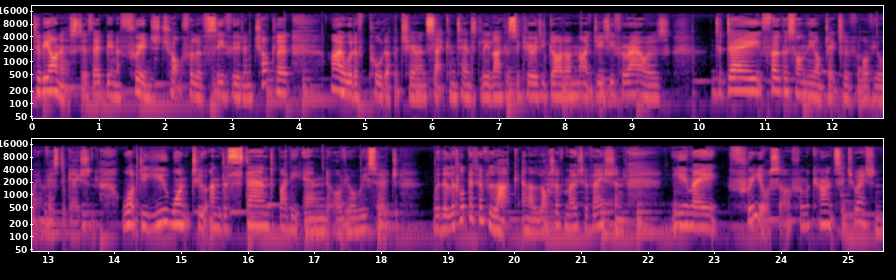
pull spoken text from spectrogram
To be honest, if there'd been a fridge chock full of seafood and chocolate, I would have pulled up a chair and sat contentedly like a security guard on night duty for hours. Today, focus on the objective of your investigation. What do you want to understand by the end of your research? With a little bit of luck and a lot of motivation, you may free yourself from a current situation.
